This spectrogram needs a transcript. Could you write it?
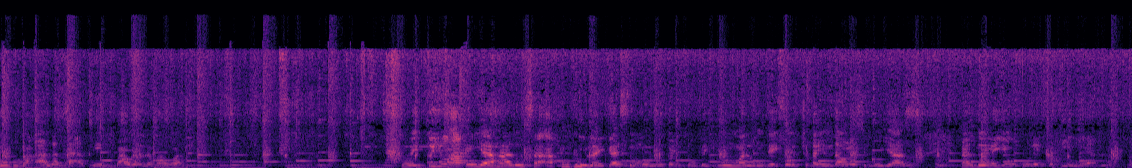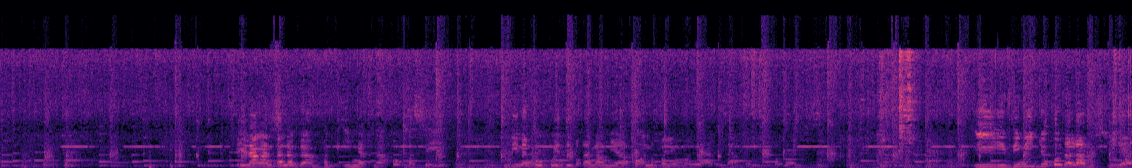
yung maalat sa atin. Bawal na bawal. So, ito yung aking yahalo sa aking gulay, guys. Tumulo pa yung tubig. Yung malunggay ko, tsaka yung daw na sibuyas. Nandun na yung kulay puti niya. Kailangan talaga mag-ingat na ako kasi hindi na po pwede. Baka mamaya ako ano pa yung mangyari sa akin. Diba, guys? I-binidyo ko na lang siya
